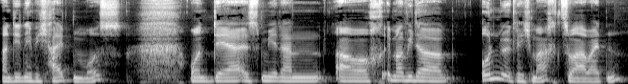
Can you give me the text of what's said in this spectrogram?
an den ich mich halten muss. Und der es mir dann auch immer wieder unmöglich macht zu arbeiten.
